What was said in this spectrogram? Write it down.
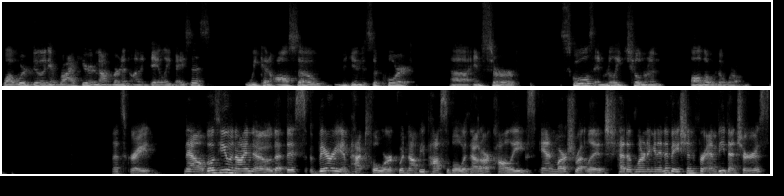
while we're doing it right here at Mount Vernon on a daily basis, we can also begin to support uh, and serve schools and really children all over the world. That's great. Now, both you and I know that this very impactful work would not be possible without our colleagues, Ann Marsh Rutledge, Head of Learning and Innovation for MV Ventures,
